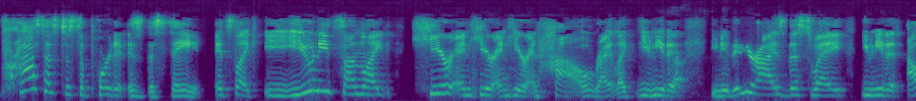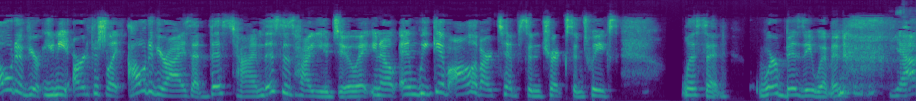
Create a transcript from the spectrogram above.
process to support it is the same. It's like you need sunlight here and here and here and how, right? Like you need it, you need it in your eyes this way. You need it out of your, you need artificial light out of your eyes at this time. This is how you do it, you know, and we give all of our tips and tricks and tweaks. Listen, we're busy women. yeah.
